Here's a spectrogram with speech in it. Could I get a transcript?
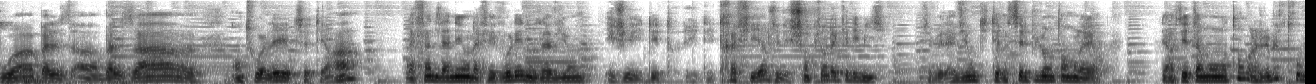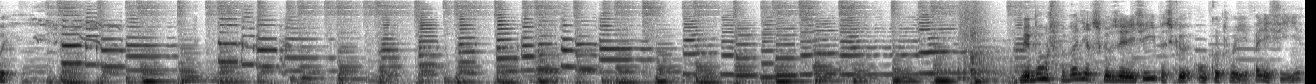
Bois, balsa, balsa euh, entoilé, etc. À la fin de l'année, on a fait voler nos avions et j'ai été, très fier, j'étais champion d'académie. J'avais l'avion qui était resté le plus longtemps en l'air. Il est resté tellement longtemps qu'on l'a jamais retrouvé. Mais bon, je peux pas dire ce que faisaient les filles parce qu'on côtoyait pas les filles.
